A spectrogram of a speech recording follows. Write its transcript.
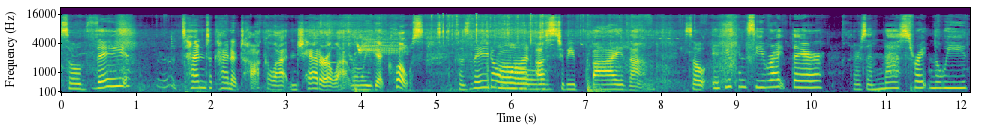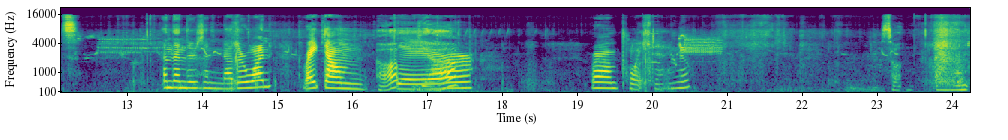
So they tend to kind of talk a lot and chatter a lot when we get close because they don't oh. want us to be by them. So if you can see right there, there's a nest right in the weeds. And then there's another one right down oh, there. Yeah. Where I'm pointing. So and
